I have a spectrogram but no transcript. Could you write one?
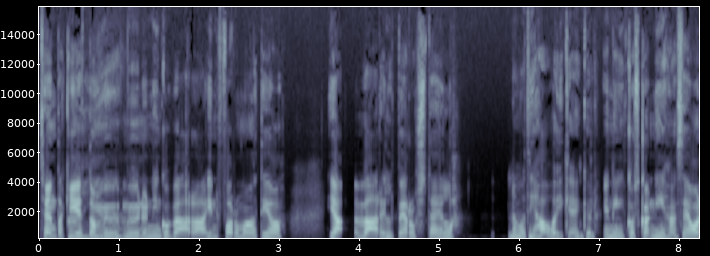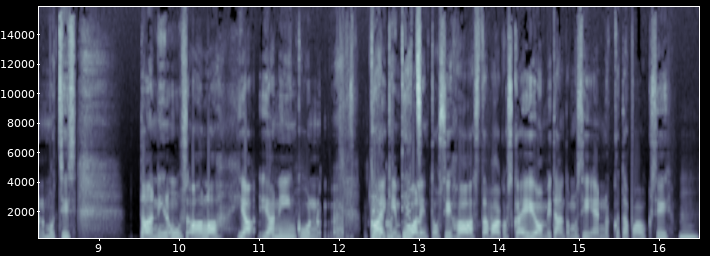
sen takia, Ai että on myy- myynyt niinku väärää informaatiota ja väärillä perusteilla. No mutta ihan oikein kyllä. Ja niin, koska niinhän se on. Mutta siis tämä on niin uusi ala ja, ja Mm. niin kuin kaikin mut tiedät- puolin tosi haastavaa, koska ei ole mitään tuommoisia ennakkotapauksia. Mm.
